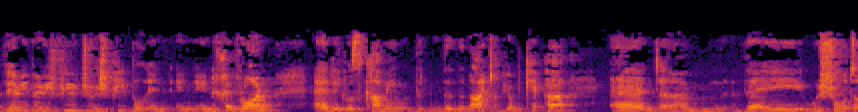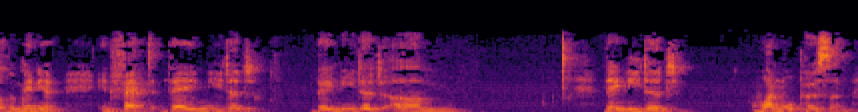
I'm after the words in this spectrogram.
very, very few Jewish people in, in, in Hebron, and it was coming the, the, the night of Yom Kippur, and um, they were short of a minyan. In fact, they needed they needed um, they needed one more person.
